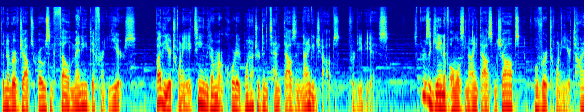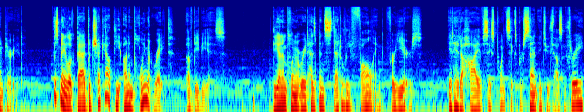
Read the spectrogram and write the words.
The number of jobs rose and fell many different years. By the year 2018, the government recorded 110,090 jobs for DBAs. So there was a gain of almost 9,000 jobs over a 20 year time period. This may look bad, but check out the unemployment rate of DBAs. The unemployment rate has been steadily falling for years. It hit a high of 6.6% in 2003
